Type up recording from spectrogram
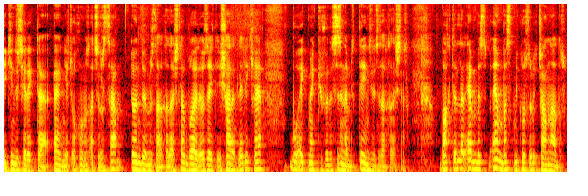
ikinci çeyrekte en geç okulumuz açılırsa döndüğümüzde arkadaşlar burayı da özellikle işaretledik ve bu ekmek küfünü sizinle birlikte inceleyeceğiz arkadaşlar. Bakteriler en, bas- en basit mikroskobik canlılardır.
